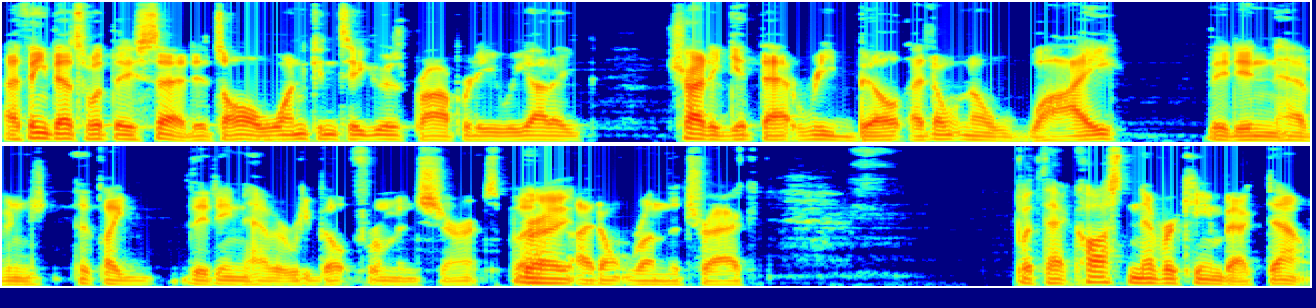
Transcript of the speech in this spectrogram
I think that's what they said. It's all one contiguous property. We got to try to get that rebuilt. I don't know why they didn't have in, like they didn't have it rebuilt from insurance, but Right. I don't run the track. But that cost never came back down.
